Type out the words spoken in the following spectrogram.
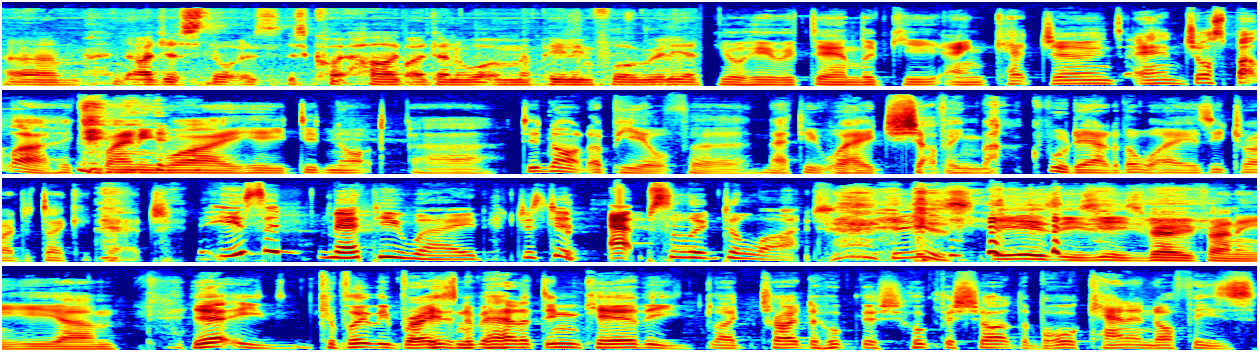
um, I just thought it's, it's quite hard. I don't know what I'm appealing for, really. You're here with Dan Liebke and Kat Jones and Jos Buttler explaining why he did not uh, did not appeal for Matthew Wade shoving Mark Wood out of the way as he tried to take a catch. Isn't Matthew Wade just an absolute delight? he is. He is. He's, he's very funny. He um yeah he completely brazen about it. Didn't care. He like tried to hook the hook the shot. The ball cannoned off his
